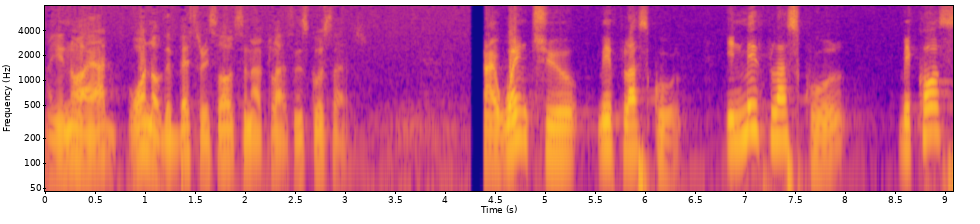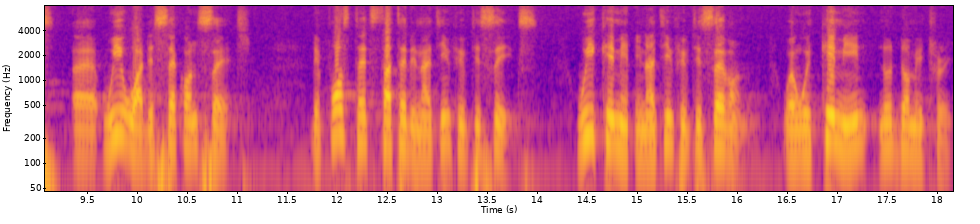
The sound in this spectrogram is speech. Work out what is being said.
And you know, I had one of the best results in our class in school cert. I went to Mayflower School. In Mayflower School, because uh, we were the second set, the first set started in 1956. We came in in 1957. When we came in, no dormitory.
